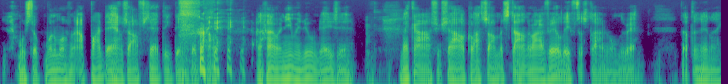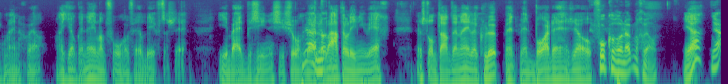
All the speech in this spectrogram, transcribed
Ik moest ook nog een apart ergens afzetten. Ik denk, dat, gaan, dat gaan we niet meer doen. Deze lekker asociaal klas samen staan. Er waren veel lifters trouwens onderweg. Dat herinner ik mij nog wel. Had je ook in Nederland vroeger veel lifters. Hè? Hier bij het benzinestation, Ja, bij de no- waterlinieweg. Daar stond altijd een hele club met, met borden en zo. Voor corona ook nog wel. Ja? Ja.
